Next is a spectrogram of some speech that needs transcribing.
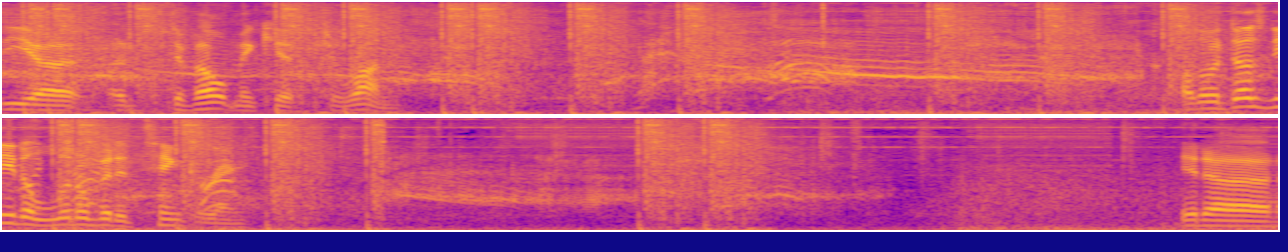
the, uh, a development kit to run. Although it does need a little bit of tinkering. It, uh...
